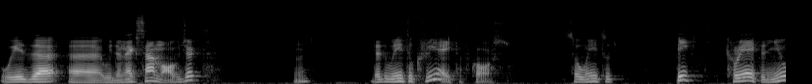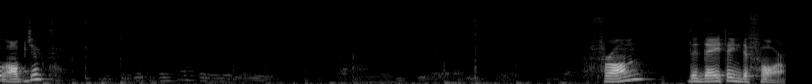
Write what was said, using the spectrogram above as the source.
with, uh, uh, with an exam object hmm, that we need to create, of course. So we need to pick, create a new object from the data in the form.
